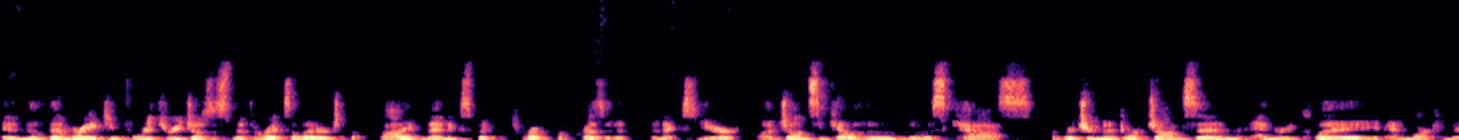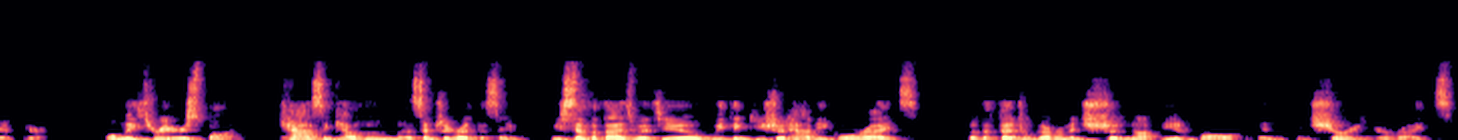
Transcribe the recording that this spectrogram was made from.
And in November 1843, Joseph Smith writes a letter to the five men expected to run for president the next year uh, John C. Calhoun, Lewis Cass, Richard Mentor Johnson, Henry Clay, and Martin Van Buren. Only three respond. Cass and Calhoun essentially write the same. We sympathize with you. We think you should have equal rights, but the federal government should not be involved in ensuring your rights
